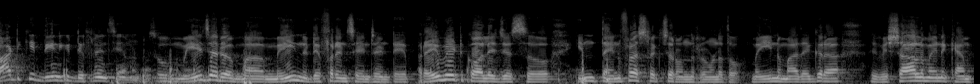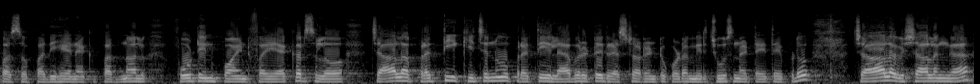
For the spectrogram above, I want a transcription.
వాటికి దీనికి డిఫరెన్స్ ఏమంటారు? సో మేజర్ మెయిన్ డిఫరెన్స్ ఏంటంటే ప్రైవేట్ కాలేజెస్ ఇంత ఇన్ఫ్రాస్ట్రక్చర్ ఉండదు. మెయిన్ మా దగ్గర విశాలమైన క్యాంపస్ పదిహేను ఎక పద్నాలుగు ఫోర్టీన్ పాయింట్ ఫైవ్ ఎకర్స్లో చాలా ప్రతి కిచెను ప్రతి ల్యాబొరేటరీ రెస్టారెంట్ కూడా మీరు చూసినట్టయితే ఇప్పుడు చాలా విశాలంగా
